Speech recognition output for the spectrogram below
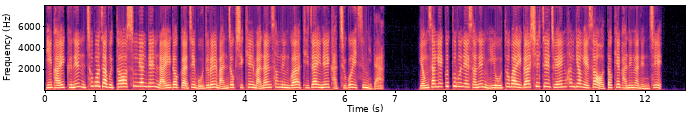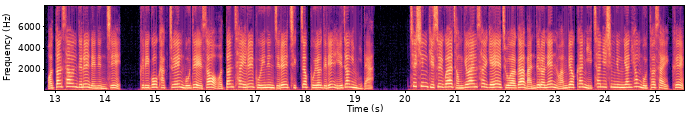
이 바이크는 초보자부터 숙련된 라이더까지 모두를 만족시킬 만한 성능과 디자인을 갖추고 있습니다. 영상의 끝부분에서는 이 오토바이가 실제 주행 환경에서 어떻게 반응하는지, 어떤 사운드를 내는지, 그리고 각 주행 모드에서 어떤 차이를 보이는지를 직접 보여드릴 예정입니다. 최신 기술과 정교한 설계의 조화가 만들어낸 완벽한 2026년형 모터사이클,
